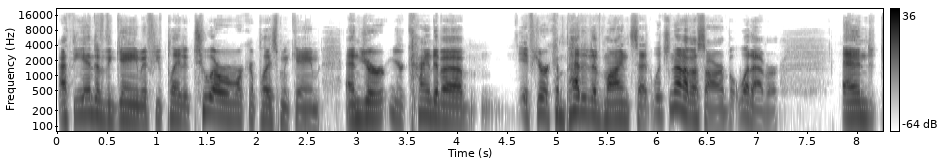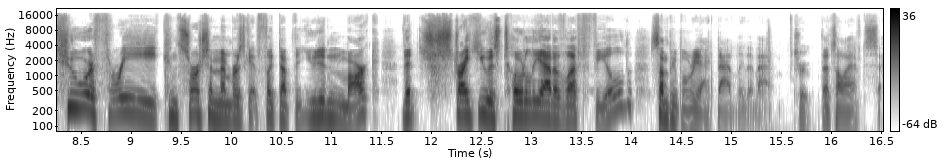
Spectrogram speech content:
at the end of the game if you played a two hour worker placement game and you're you're kind of a if you're a competitive mindset, which none of us are, but whatever, and two or three consortium members get flicked up that you didn't mark that strike you as totally out of left field, some people react badly to that. True. That's all I have to say.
